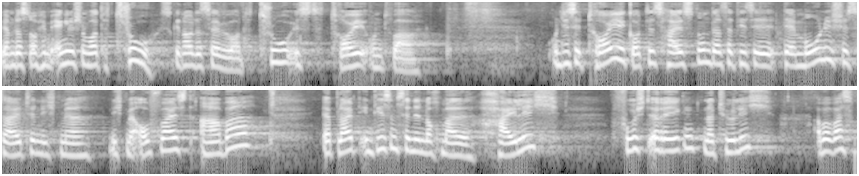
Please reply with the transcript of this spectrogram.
Wir haben das noch im englischen Wort true, ist genau dasselbe Wort. True ist treu und wahr. Und diese Treue Gottes heißt nun, dass er diese dämonische Seite nicht mehr, nicht mehr aufweist, aber er bleibt in diesem Sinne nochmal heilig, furchterregend natürlich. Aber was,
